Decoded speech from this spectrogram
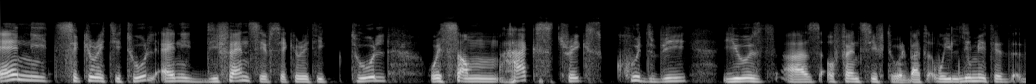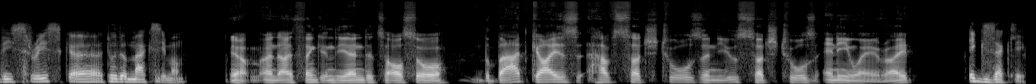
any security tool, any defensive security tool with some hacks, tricks could be used as offensive tool, but we limited this risk uh, to the maximum. Yeah, and I think in the end, it's also the bad guys have such tools and use such tools anyway, right? Exactly.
